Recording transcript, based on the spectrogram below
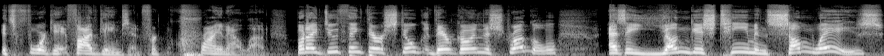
It's four game, five games in for crying out loud. But I do think they're still they're going to struggle as a youngish team in some ways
